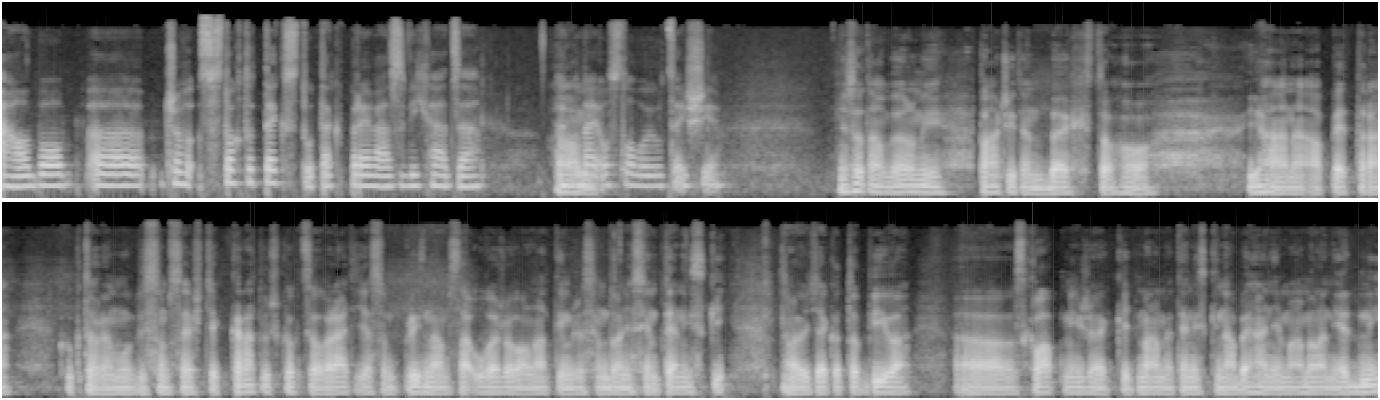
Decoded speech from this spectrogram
alebo e, čo z tohto textu tak pre vás vychádza ako um, najoslovujúcejšie? Mne sa tam veľmi páči ten beh toho Jána a Petra, ku ktorému by som sa ešte kratučko chcel vrátiť. Ja som, priznám sa, uvažoval nad tým, že sem donesiem tenisky. Ale viete, ako to býva uh, s chlapmi, že keď máme tenisky na behanie, máme len jedny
